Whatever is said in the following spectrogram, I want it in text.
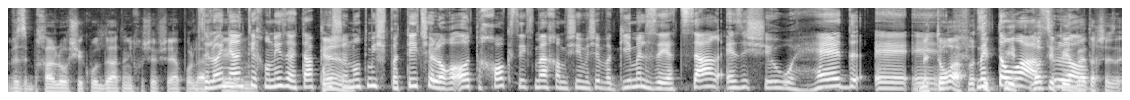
וזה בכלל לא שיקול דעת, אני חושב שהיה פה להפעיל. זה לא עניין תכנוני, זו הייתה כן. פרשנות כן. משפטית של הוראות החוק, סעיף 157ג, זה יצר איזשהו הד... אה, אה מטורף, לא ציפית, מטורף, לא ציפית לא, בטח שזה...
